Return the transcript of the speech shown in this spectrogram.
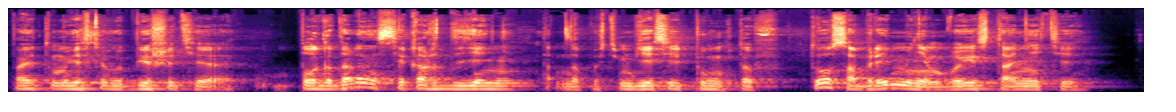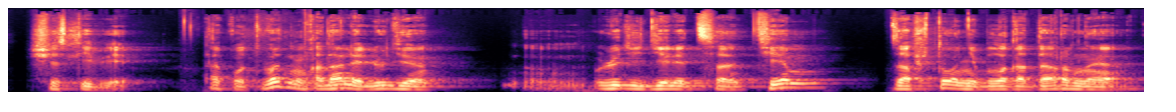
Поэтому, если вы пишете благодарности каждый день, там, допустим, 10 пунктов, то со временем вы станете счастливее. Так вот, в этом канале люди, э, люди делятся тем, за что они благодарны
